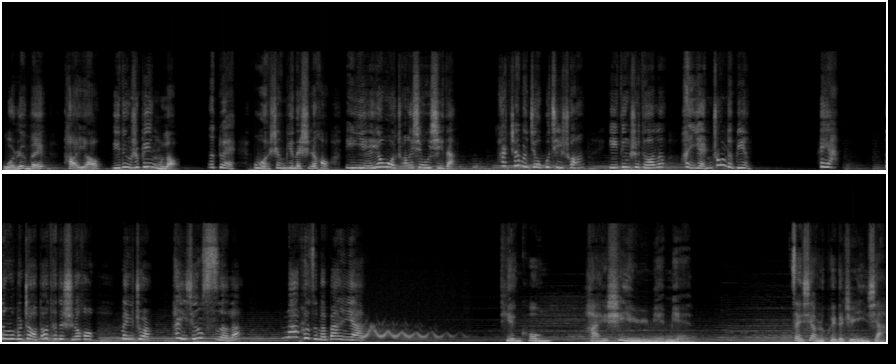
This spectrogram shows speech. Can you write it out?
我认为太阳一定是病了。呃，对我生病的时候也有卧床休息的。他这么久不起床，一定是得了很严重的病。哎呀，等我们找到他的时候，没准儿他已经死了，那可怎么办呀？天空还是阴雨绵绵。在向日葵的指引下，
